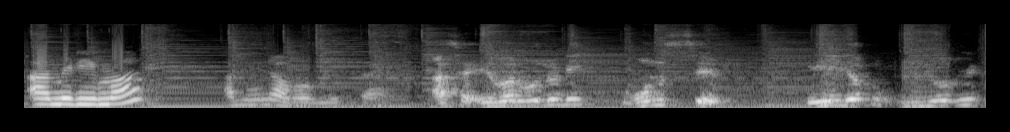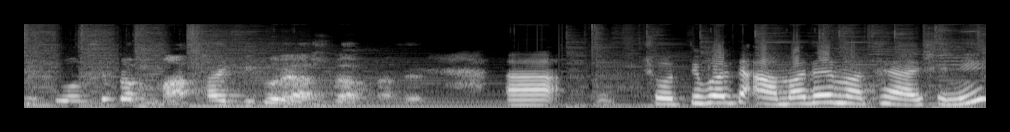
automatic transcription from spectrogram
আমি রিমা। আমি নবমিতা। আচ্ছা এবার বলুন এই কনসেপ্ট এইরকম ইনোভেটিভ কনসেপ্টটা মাথায় কি করে আসলো আপনাদের? সত্যি বলতে আমাদের মাথায় আসেনি।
